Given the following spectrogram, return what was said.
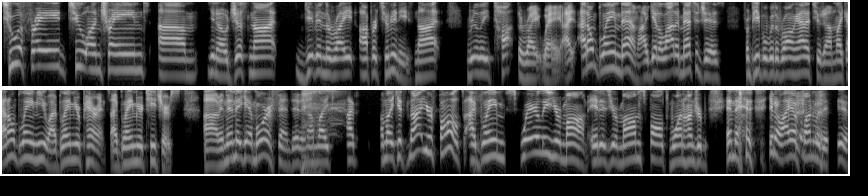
Too afraid, too untrained, um, you know, just not given the right opportunities, not really taught the right way. I, I don't blame them. I get a lot of messages from people with the wrong attitude. And I'm like, I don't blame you. I blame your parents. I blame your teachers. Um, and then they get more offended. And I'm like, I, I'm like, it's not your fault. I blame squarely your mom. It is your mom's fault 100. And then, you know, I have fun with it too.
